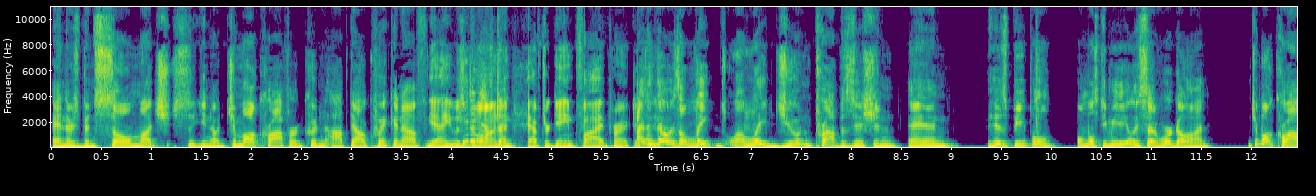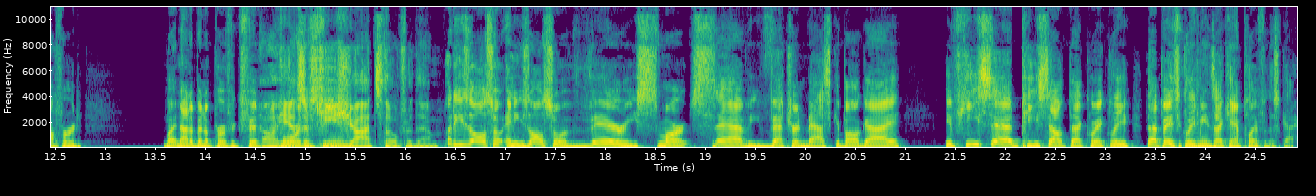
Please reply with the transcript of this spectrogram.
and there's been so much. You know, Jamal Crawford couldn't opt out quick enough. Yeah, he was didn't gone to- after game five practically. I think that was a late a late June proposition, and his people almost immediately said we're gone. Jamal Crawford might not have been a perfect fit oh, for he some this key team. shots though for them. But he's also, and he's also a very smart, savvy veteran basketball guy. If he said peace out that quickly, that basically means I can't play for this guy.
